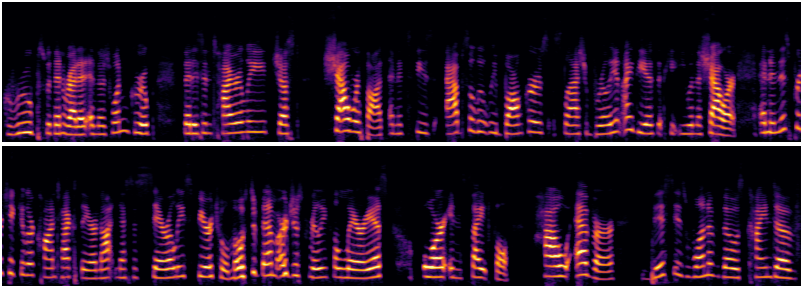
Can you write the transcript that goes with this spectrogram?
groups within Reddit, and there's one group that is entirely just shower thoughts and it's these absolutely bonkers slash brilliant ideas that hit you in the shower. And in this particular context they are not necessarily spiritual. Most of them are just really hilarious or insightful. However this is one of those kind of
